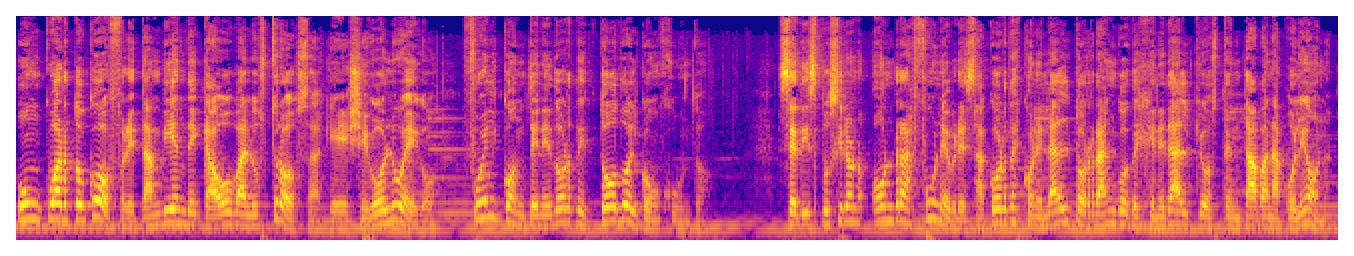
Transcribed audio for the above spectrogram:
Un cuarto cofre, también de caoba lustrosa, que llegó luego, fue el contenedor de todo el conjunto se dispusieron honras fúnebres acordes con el alto rango de general que ostentaba Napoleón.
